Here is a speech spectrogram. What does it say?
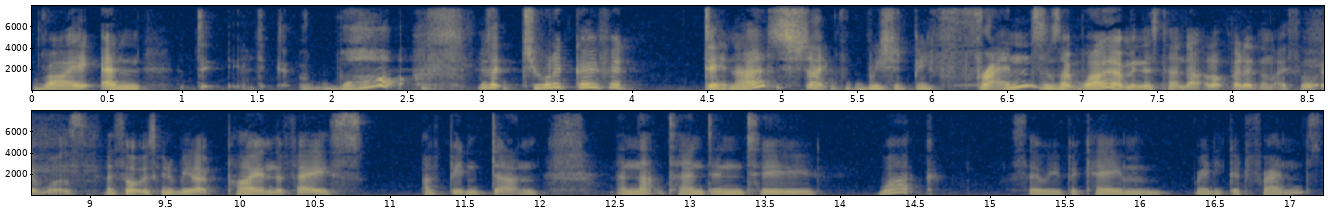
right. And d- d- what? He was like, do you want to go for dinner. Just like we should be friends. I was like, why? I mean, this turned out a lot better than I thought it was. I thought it was going to be like pie in the face. I've been done, and that turned into work. So we became really good friends,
